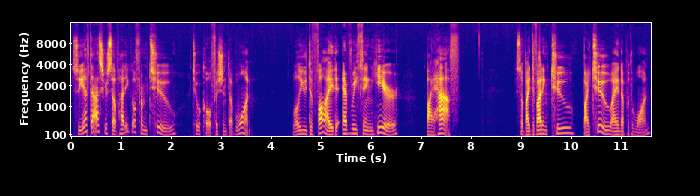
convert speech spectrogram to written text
So you have to ask yourself, how do you go from 2 to a coefficient of 1? Well, you divide everything here by half. So by dividing 2 by 2, I end up with 1.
